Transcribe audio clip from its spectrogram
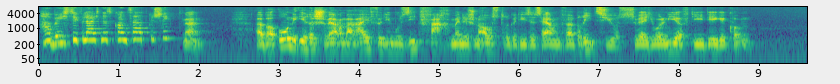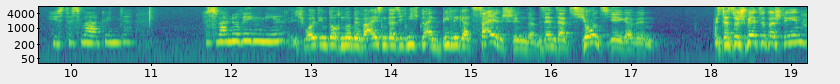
Habe ich Sie vielleicht in das Konzert geschickt? Nein. Aber ohne Ihre Schwärmerei für die musikfachmännischen Ausdrücke dieses Herrn Fabricius wäre ich wohl nie auf die Idee gekommen. Ist das wahr, Günther? Es war nur wegen mir? Ich wollte Ihnen doch nur beweisen, dass ich nicht nur ein billiger Zeilenschinder, Sensationsjäger bin. Ist das so schwer zu verstehen?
